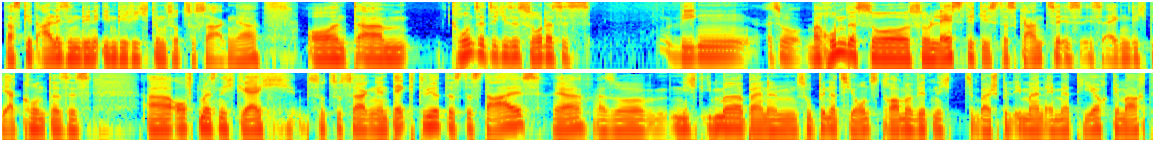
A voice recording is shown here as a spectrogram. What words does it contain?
das geht alles in die, in die Richtung sozusagen. Ja. Und ähm, grundsätzlich ist es so, dass es wegen, also warum das so, so lästig ist, das Ganze, ist, ist eigentlich der Grund, dass es äh, oftmals nicht gleich sozusagen entdeckt wird, dass das da ist. Ja, also nicht immer bei einem Supinationstrauma wird nicht zum Beispiel immer ein MRT auch gemacht.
